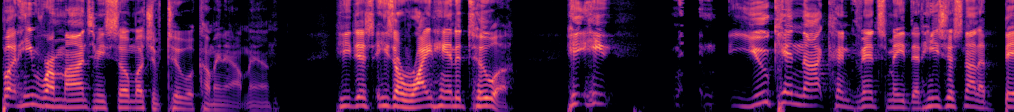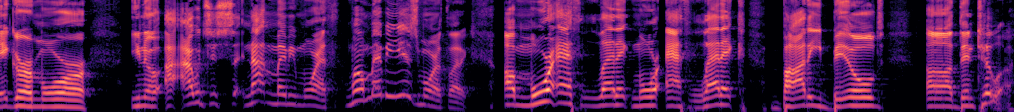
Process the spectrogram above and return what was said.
but he reminds me so much of Tua coming out, man. He just he's a right-handed Tua. He he. You cannot convince me that he's just not a bigger, more you know, I, I would just say not maybe more. well, maybe he is more athletic. A more athletic, more athletic body build uh, than Tua.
